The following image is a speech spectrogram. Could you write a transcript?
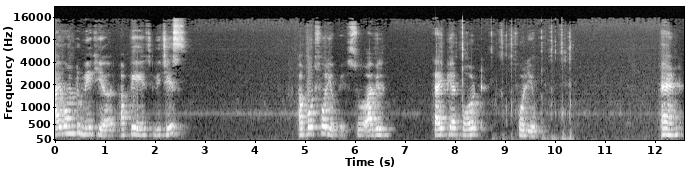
I want to make here a page which is a portfolio page so I will type here portfolio. And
